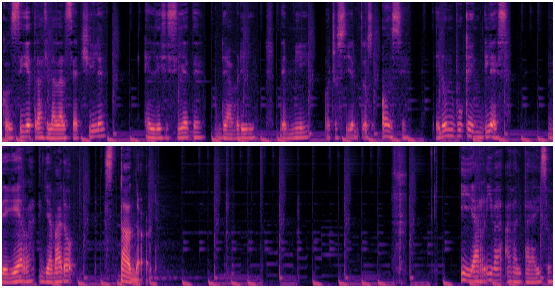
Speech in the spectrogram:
consigue trasladarse a Chile el 17 de abril de 1811 en un buque inglés de guerra llamado Standard. Y arriba a Valparaíso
